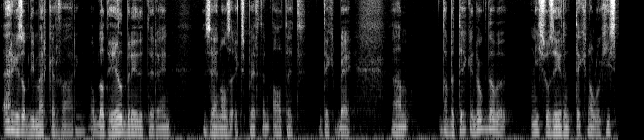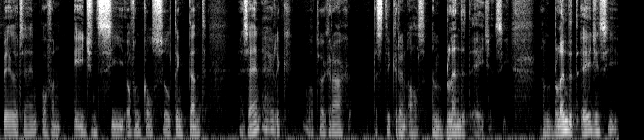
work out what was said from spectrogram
Ergens op die merkervaring, op dat heel brede terrein, zijn onze experten altijd dichtbij. Um, dat betekent ook dat we niet zozeer een technologiespeler zijn of een agency of een consulting tent. We zijn eigenlijk wat we graag bestikkeren als een blended agency. Een blended agency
